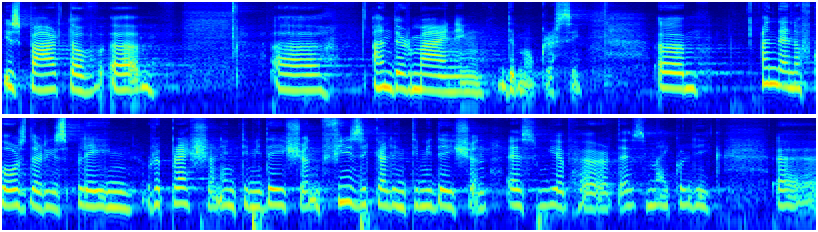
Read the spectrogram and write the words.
is part of um, uh, undermining democracy. Um, and then, of course, there is plain repression, intimidation, physical intimidation, as we have heard, as my colleague uh,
